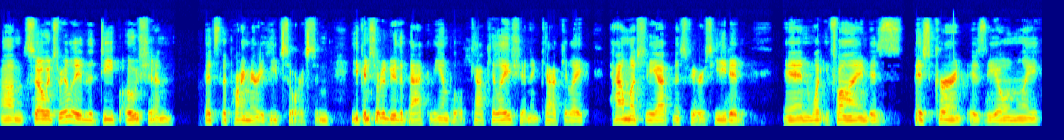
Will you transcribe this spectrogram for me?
Um, so it's really the deep ocean that's the primary heat source. And you can sort of do the back of the envelope calculation and calculate how much the atmosphere is heated. And what you find is this current is the only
